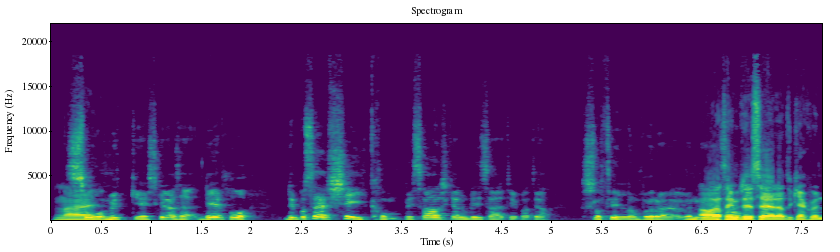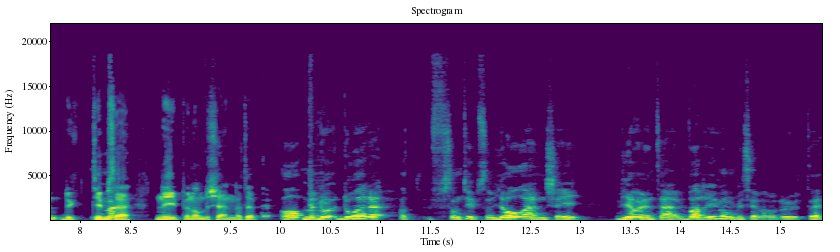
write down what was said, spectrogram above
Nej Så mycket skulle jag säga. Det är på, det är på såhär tjejkompisar ska det bli så här typ att jag slår till dem på röven. Ja jag tänkte precis säga det att du kanske, du typ Men- såhär nyper någon du känner typ Ja, men då, då är det att, som typ som jag och en tjej, vi har ju en tävling, varje gång vi ser varandra ute,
